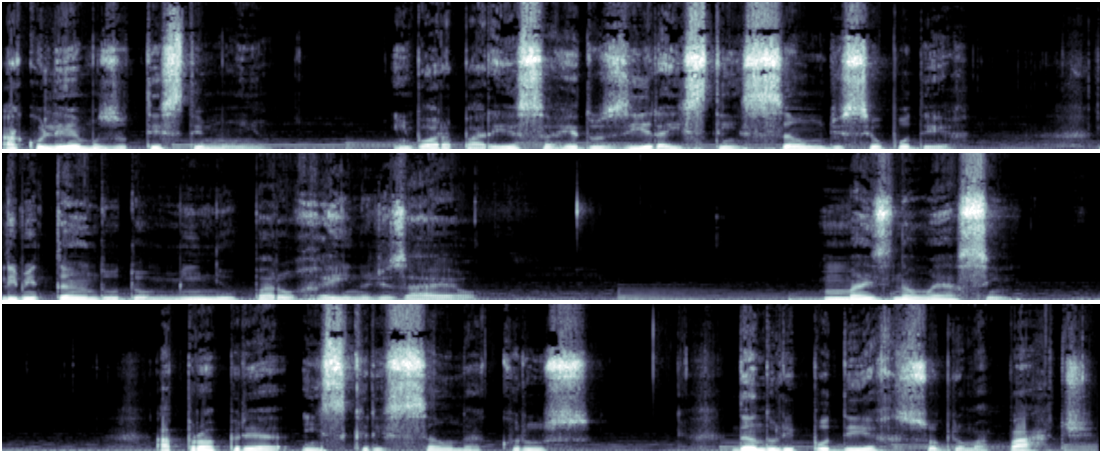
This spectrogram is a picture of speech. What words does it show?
Acolhemos o testemunho, embora pareça reduzir a extensão de seu poder, limitando o domínio para o reino de Israel. Mas não é assim a própria inscrição na cruz, dando-lhe poder sobre uma parte,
